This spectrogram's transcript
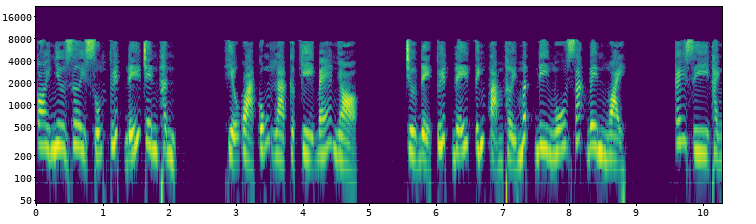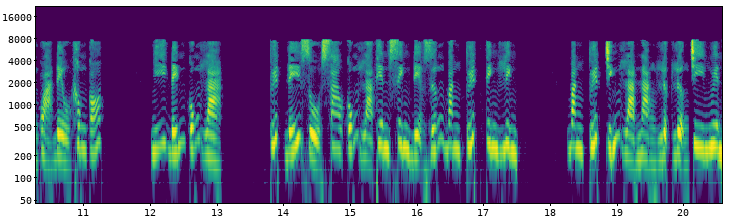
Coi như rơi xuống tuyết đế trên thân. Hiệu quả cũng là cực kỳ bé nhỏ. Trừ để tuyết đế tính tạm thời mất đi ngũ giác bên ngoài. Cái gì thành quả đều không có. Nghĩ đến cũng là. Tuyết đế dù sao cũng là thiên sinh địa dưỡng băng tuyết tinh linh. Băng tuyết chính là nàng lực lượng chi nguyên.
